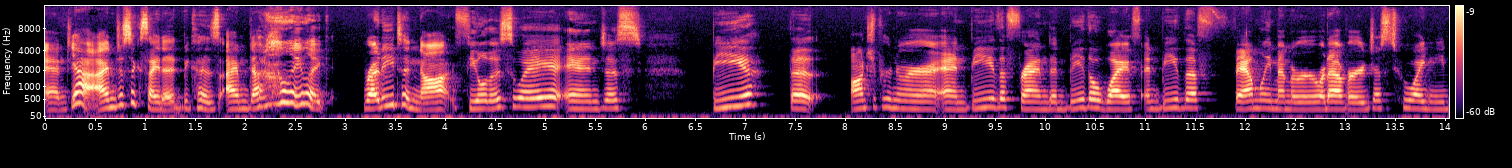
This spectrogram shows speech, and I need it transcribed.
And yeah, I'm just excited because I'm definitely like ready to not feel this way and just be the entrepreneur and be the friend and be the wife and be the family member or whatever, just who I need.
